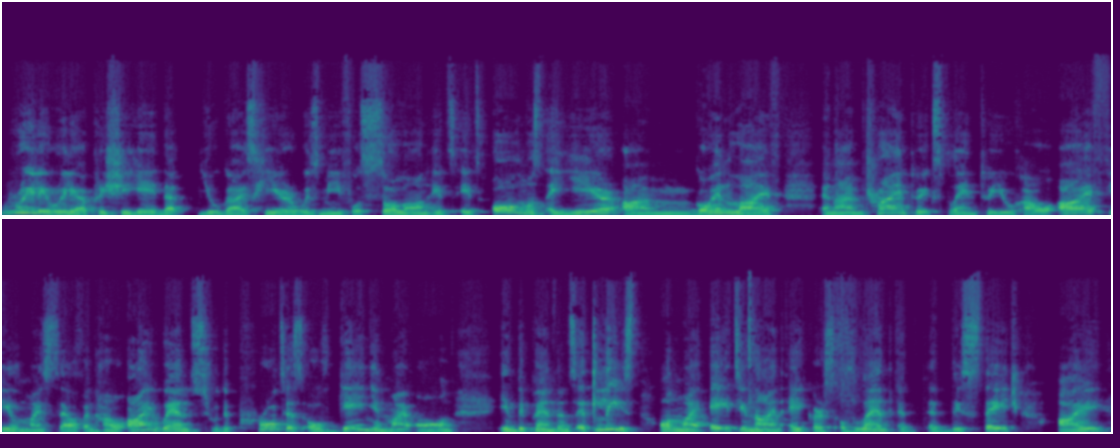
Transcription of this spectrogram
really, really appreciate that you guys here with me for so long. It's it's almost a year. I'm going live and I'm trying to explain to you how I feel myself and how I went through the process of gaining my own independence, at least on my 89 acres of land at, at this stage. I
